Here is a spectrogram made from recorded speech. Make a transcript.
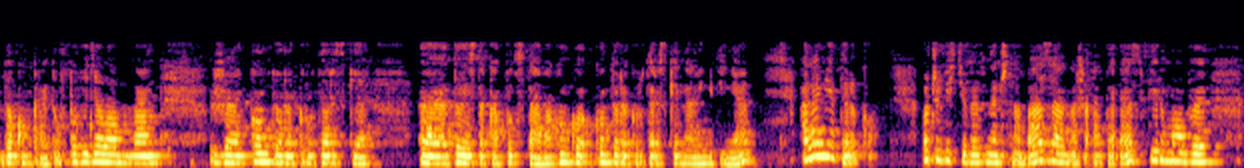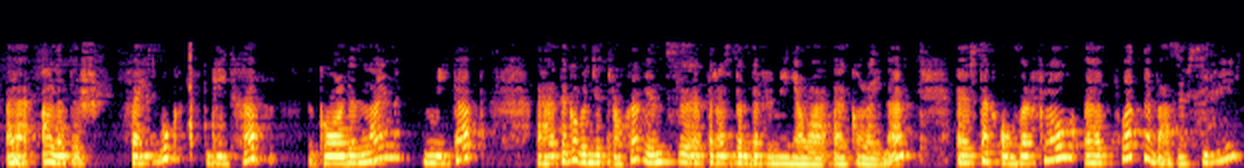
do konkretów. Powiedziałam Wam, że konto rekruterskie e, to jest taka podstawa, konto rekruterskie na LinkedInie, ale nie tylko. Oczywiście wewnętrzna baza, nasz ATS firmowy, e, ale też Facebook, GitHub, Golden Line, Meetup, tego będzie trochę, więc e, teraz będę wymieniała e, kolejne. E, Stack Overflow, płatne bazy w CV,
